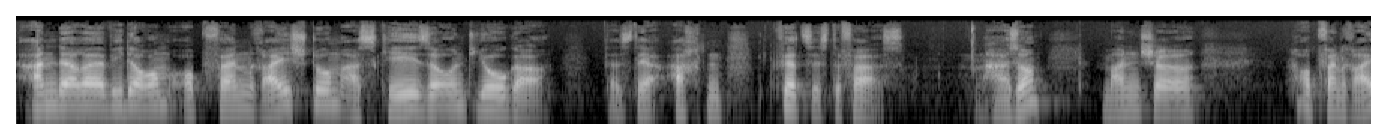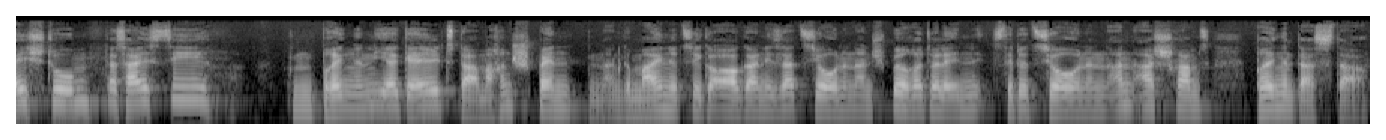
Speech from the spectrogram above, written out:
Andere wiederum opfern Reichtum, Askese und Yoga. Das ist der 48. Vers. Also, manche opfern Reichtum, das heißt, sie bringen ihr Geld da, machen Spenden an gemeinnützige Organisationen, an spirituelle Institutionen, an Ashrams, bringen das da.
